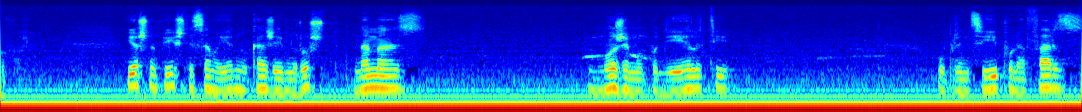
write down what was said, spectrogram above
govorili. Još napišite samo jednu, kaže Ibn Rušt, namaz možemo podijeliti u principu na farz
